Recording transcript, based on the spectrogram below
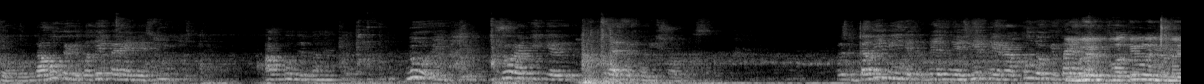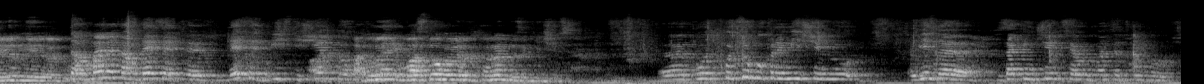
цього, налогові вони перенесуть. А коли вони? Ну, вчора тільки все це порішалося. Дали мені не- не- невірний рахунок і в І мене, ви платили немовірний рахунок. да, в мене там 10, е, 10 200 з чим-то. А коли у вас договір оренди закінчився? Е, По, по цьому приміщенню він е, закінчився у 22 році.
